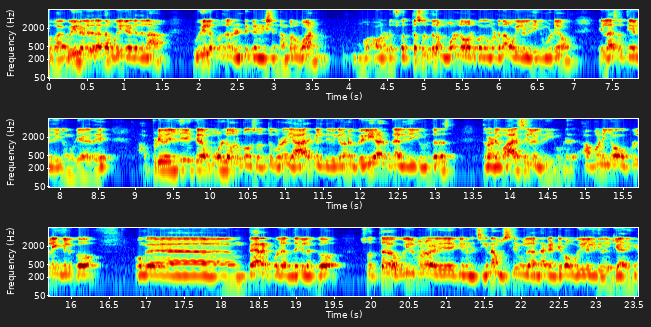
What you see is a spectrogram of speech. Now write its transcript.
வ- உயில் எழுதுறதா உயில் எழுதலாம். உயிலை பொறுத்த ரெண்டு கண்டிஷன் நம்பர் ஒன் அவரோட சொத்த சொத்தில் மூணில் ஒரு பங்கு மட்டும் தான் உயில் எழுதிக்க முடியும். எல்லா சொத்தையும் எழுதிக்க முடியாது. அப்படி எழுதி வைக்கிற மூணில் ஒரு பங்கு சொத்து கூட யாருக்கு எழுதி வைக்கலாம்னு வெளியாளுக்கு தான் எழுதி வைக்க முடியும் தன்னுடைய வாரிசுகள் எழுதிக்க முடியாது. அப்போ நீங்கள் உங்கள் பிள்ளைங்களுக்கோ உங்கள் பேர குழந்தைகளுக்கோ சொத்தை உயில் மூலம் எழுதி வைக்கணும்னு நினச்சிங்கன்னா முஸ்லீம்களாக இருந்தால் கண்டிப்பாக உயில் எழுதி வைக்காதீங்க.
